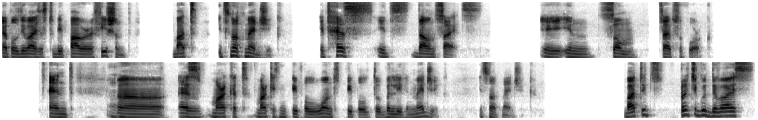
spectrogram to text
Apple devices to be power efficient, but it's not magic. It has its downsides in some types of work and mm. uh, as market marketing people want people to believe in magic it's not magic but it's pretty good device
